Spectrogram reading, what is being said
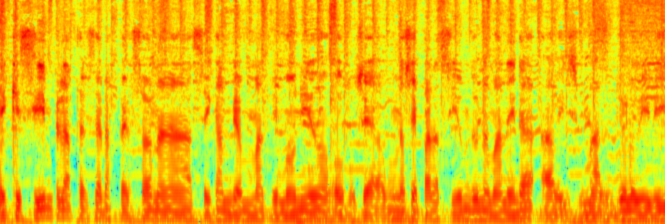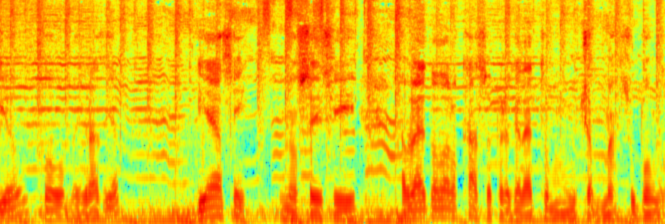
Es que siempre las terceras personas se cambian un matrimonio, o, o sea, una separación de una manera abismal. Yo lo he vivido, por desgracia, y es así. No sé si hablar de todos los casos, pero que de estos muchos más, supongo.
